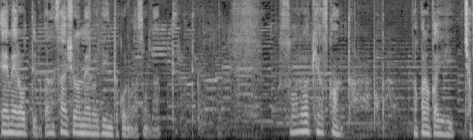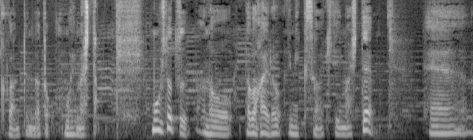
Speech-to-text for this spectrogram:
A メロっていうのかな、最初のメロディーのところがそうなってるっていう。それは気がつかんだな、かなかいい着眼点だと思いました。もう一つ、あの、ラブハイロリミックスが来ていまして、えー、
